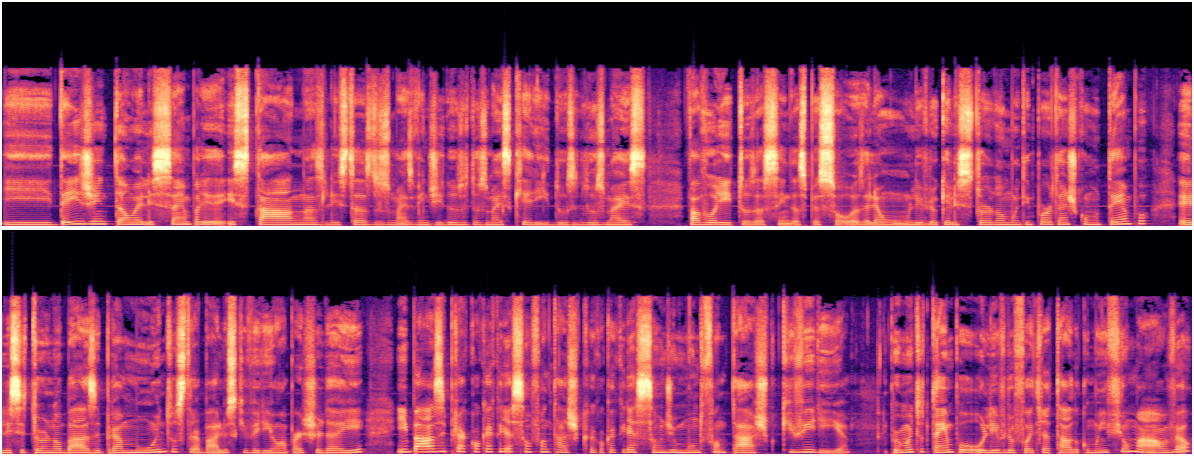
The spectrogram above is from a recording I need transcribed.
E desde então ele sempre está nas listas dos mais vendidos e dos mais queridos e dos mais favoritos assim das pessoas. Ele é um livro que ele se tornou muito importante com o tempo, ele se tornou base para muitos trabalhos que viriam a partir daí e base para qualquer criação fantástica, qualquer criação de mundo fantástico que viria. Por muito tempo, o livro foi tratado como infilmável.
